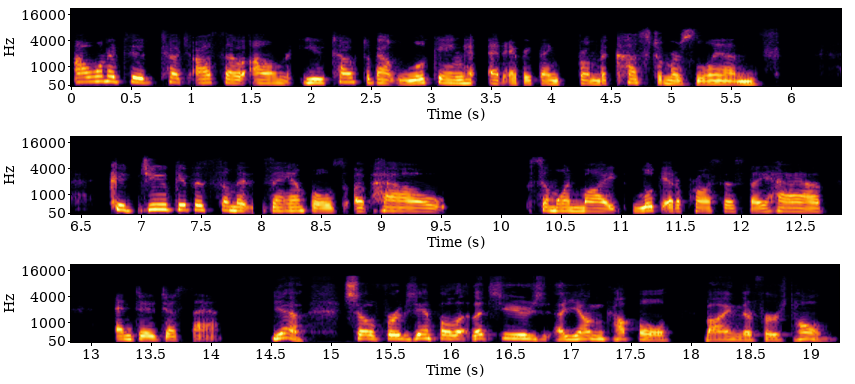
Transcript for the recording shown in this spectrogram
i wanted to touch also on you talked about looking at everything from the customer's lens. Could you give us some examples of how someone might look at a process they have and do just that yeah. So, for example, let's use a young couple buying their first home.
